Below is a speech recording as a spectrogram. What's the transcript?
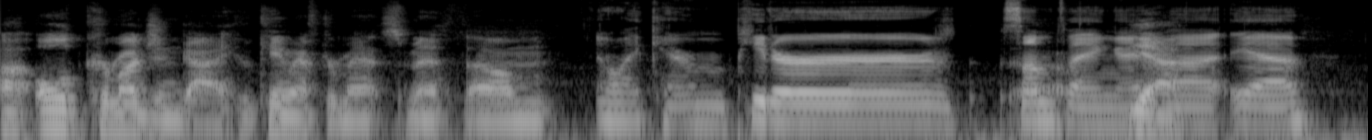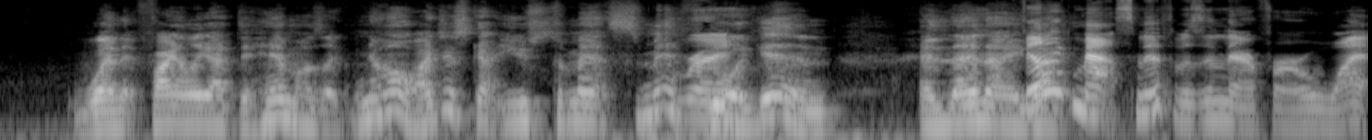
uh, old curmudgeon guy who came after Matt Smith. Um Oh, I can't remember. Peter something. I yeah. Yeah. when it finally got to him, I was like, no, I just got used to Matt Smith Right. who again. And then I, I feel got, like Matt Smith was in there for a while,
